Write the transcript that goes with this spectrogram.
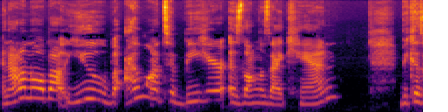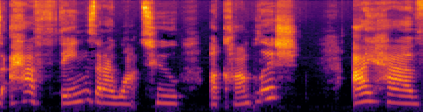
And I don't know about you, but I want to be here as long as I can because I have things that I want to accomplish. I have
